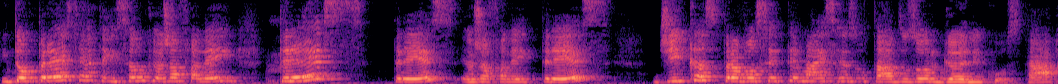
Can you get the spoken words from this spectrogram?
Então prestem atenção que eu já falei três, três, eu já falei três Dicas para você ter mais resultados orgânicos, tá?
